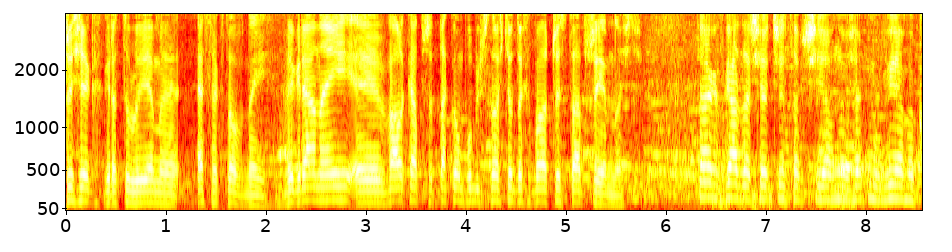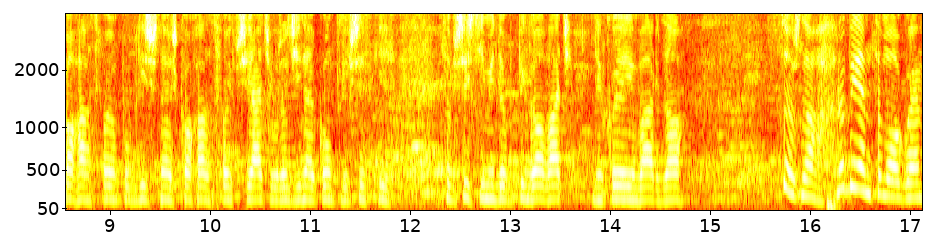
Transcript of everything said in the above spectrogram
Krzysiek, gratulujemy efektownej wygranej. Yy, Walka przed taką publicznością to chyba czysta przyjemność. Tak, zgadza się, czysta przyjemność. Jak mówiłem, kocham swoją publiczność, kocham swoich przyjaciół, rodzinę, kumpli, wszystkich, co przyszli mi dopingować. Dziękuję im bardzo. Cóż, no, robiłem co mogłem.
